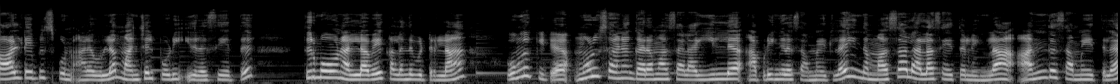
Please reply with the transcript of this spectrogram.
கால் டேபிள் ஸ்பூன் அளவுள்ள மஞ்சள் பொடி இதில் சேர்த்து திரும்பவும் நல்லாவே கலந்து விட்டுடலாம். உங்ககிட்ட முழுசான கரம் மசாலா இல்லை அப்படிங்கிற சமயத்தில் இந்த மசாலாலாம் சேர்த்தோம் இல்லைங்களா? அந்த சமயத்தில்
